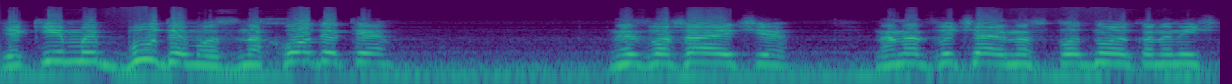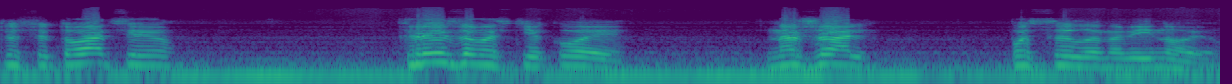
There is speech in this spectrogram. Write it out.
які ми будемо знаходити, незважаючи на надзвичайно складну економічну ситуацію кризовість якої, на жаль, посилена війною.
